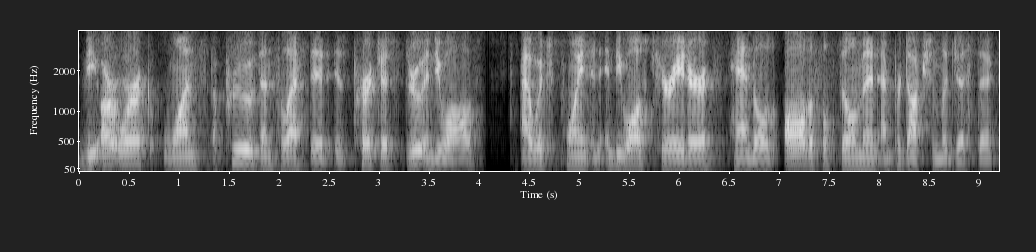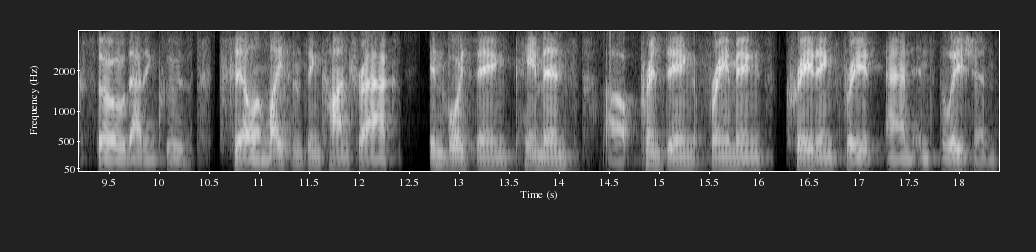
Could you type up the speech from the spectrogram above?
The artwork, once approved and selected, is purchased through IndieWalls, at which point an IndieWalls curator handles all the fulfillment and production logistics. So that includes sale and licensing contracts, invoicing, payments, uh, printing, framing, creating, freight, and installation.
